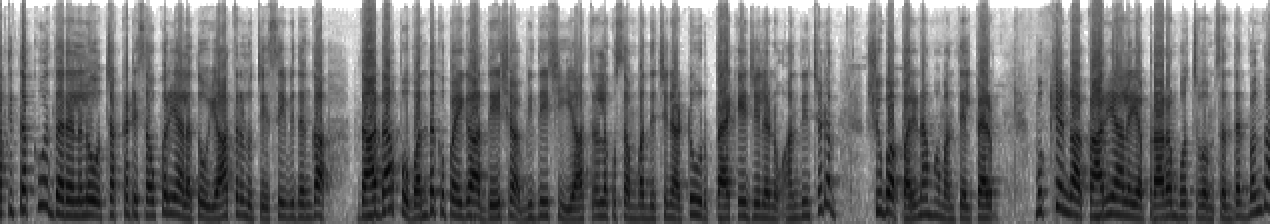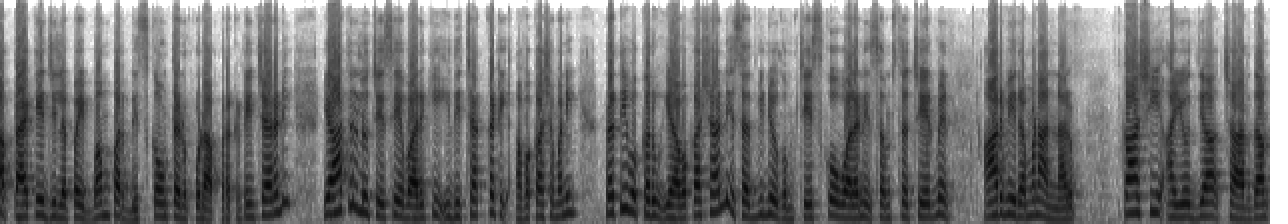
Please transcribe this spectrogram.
అతి తక్కువ ధరలలో చక్కటి సౌకర్యాలతో యాత్రలు చేసే విధంగా దాదాపు వందకు పైగా దేశ విదేశీ యాత్రలకు సంబంధించిన టూర్ ప్యాకేజీలను అందించడం శుభ పరిణామమని తెలిపారు. ముఖ్యంగా కార్యాలయ ప్రారంభోత్సవం సందర్భంగా ప్యాకేజీలపై బంపర్ డిస్కౌంట్లను కూడా ప్రకటించారని యాత్రలు చేసే వారికి ఇది చక్కటి అవకాశమని ప్రతి ఒక్కరూ ఈ అవకాశాన్ని సద్వినియోగం చేసుకోవాలని సంస్థ చైర్మన్ ఆర్వి రమణ అన్నారు. కాశీ అయోధ్య చార్ధామ్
